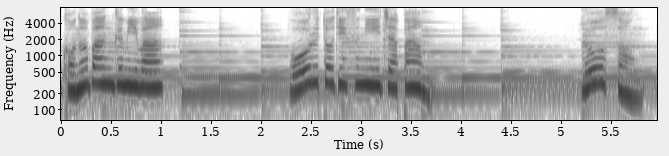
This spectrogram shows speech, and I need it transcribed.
この番組はウォールト・ディズニー・ジャパンローソン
